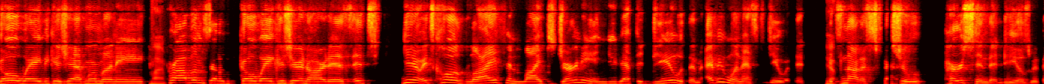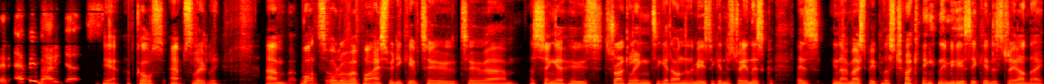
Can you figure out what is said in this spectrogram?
go away because you have more money. Right. Problems don't go away because you're an artist. It's you know, it's called life and life's journey, and you have to deal with them. Everyone has to deal with it. Yep. It's not a special person that deals with it. Everybody does. Yeah, of course, absolutely. Um, what sort of advice would you give to to um, a singer who's struggling to get on in the music industry? And there's, there's, you know, most people are struggling in the music industry, aren't they?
